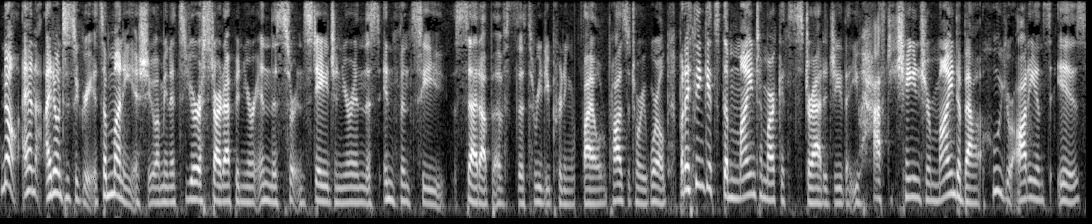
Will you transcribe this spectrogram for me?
No, and I don't disagree. It's a money issue. I mean, it's you're a startup and you're in this certain stage and you're in this infancy setup of the 3D printing file repository world. But I think it's the mind to market strategy that you have to change your mind about who your audience is.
